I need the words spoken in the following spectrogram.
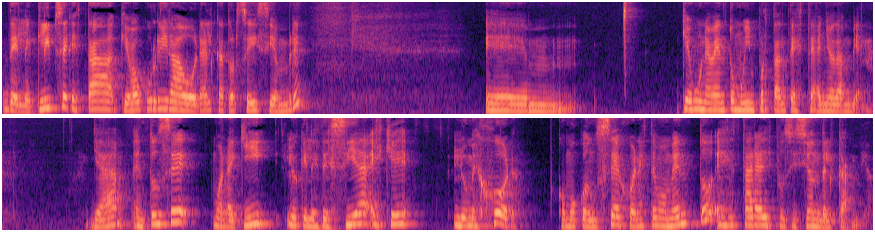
del eclipse que, está, que va a ocurrir ahora, el 14 de diciembre, em, que es un evento muy importante este año también. ¿Ya? Entonces, bueno, aquí lo que les decía es que lo mejor como consejo en este momento es estar a disposición del cambio.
